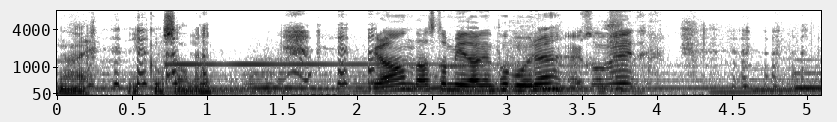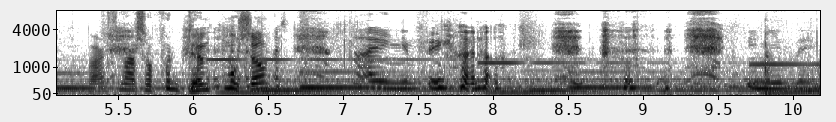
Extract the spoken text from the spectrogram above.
Nei, ikke hos alle. Gran, da står middagen på bordet. Jeg kommer. Hva er det som er så fordømt morsomt? Det er ingenting, Harald. ingenting.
